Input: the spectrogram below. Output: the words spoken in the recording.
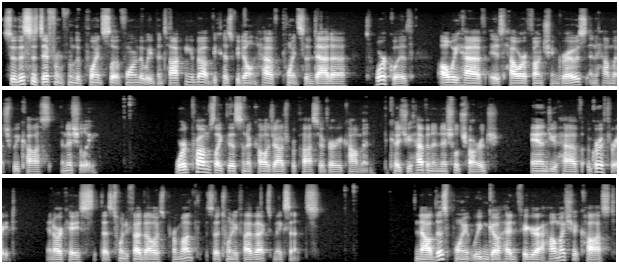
So this is different from the point slope form that we've been talking about because we don't have points of data to work with. All we have is how our function grows and how much we cost initially. Word problems like this in a college algebra class are very common because you have an initial charge and you have a growth rate. In our case, that's $25 per month, so 25x makes sense. Now at this point, we can go ahead and figure out how much it cost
